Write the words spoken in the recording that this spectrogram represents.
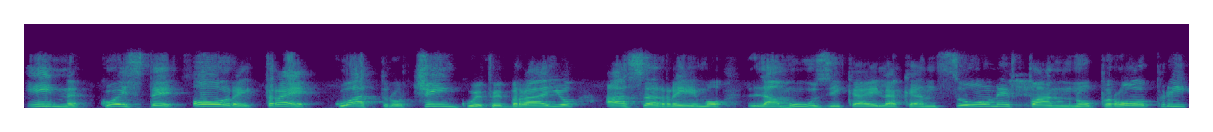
in queste ore 3, 4, 5 febbraio a Sanremo. La musica e la canzone fanno propri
